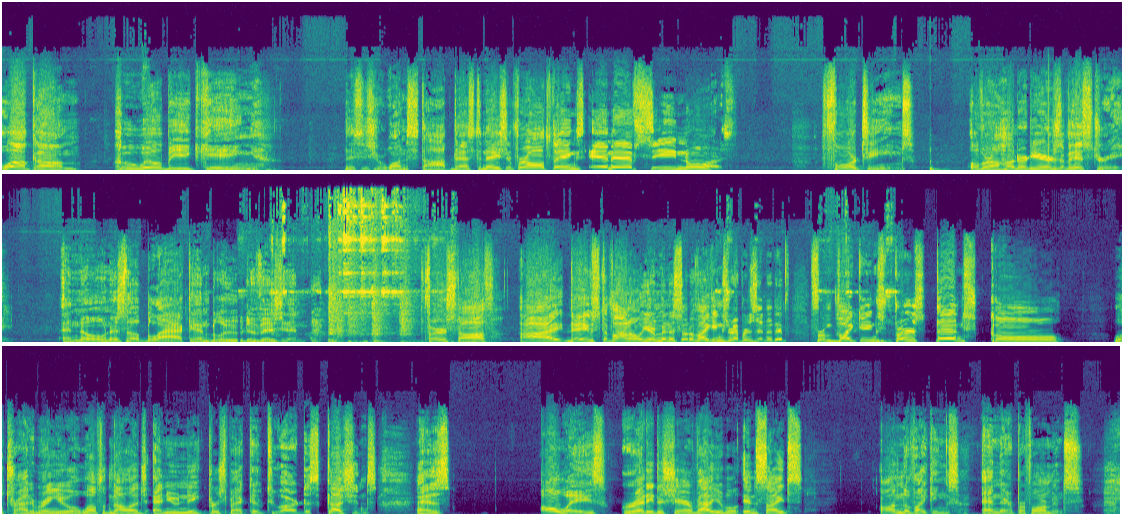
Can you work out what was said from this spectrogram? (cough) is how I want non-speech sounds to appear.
Welcome. Who will be king? This is your one stop destination for all things NFC North. Four teams, over a hundred years of history, and known as the Black and Blue Division. First off, I, Dave Stefano, your Minnesota Vikings representative from Vikings First and Skol, will try to bring you a wealth of knowledge and unique perspective to our discussions. As always, ready to share valuable insights on the Vikings and their performance.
